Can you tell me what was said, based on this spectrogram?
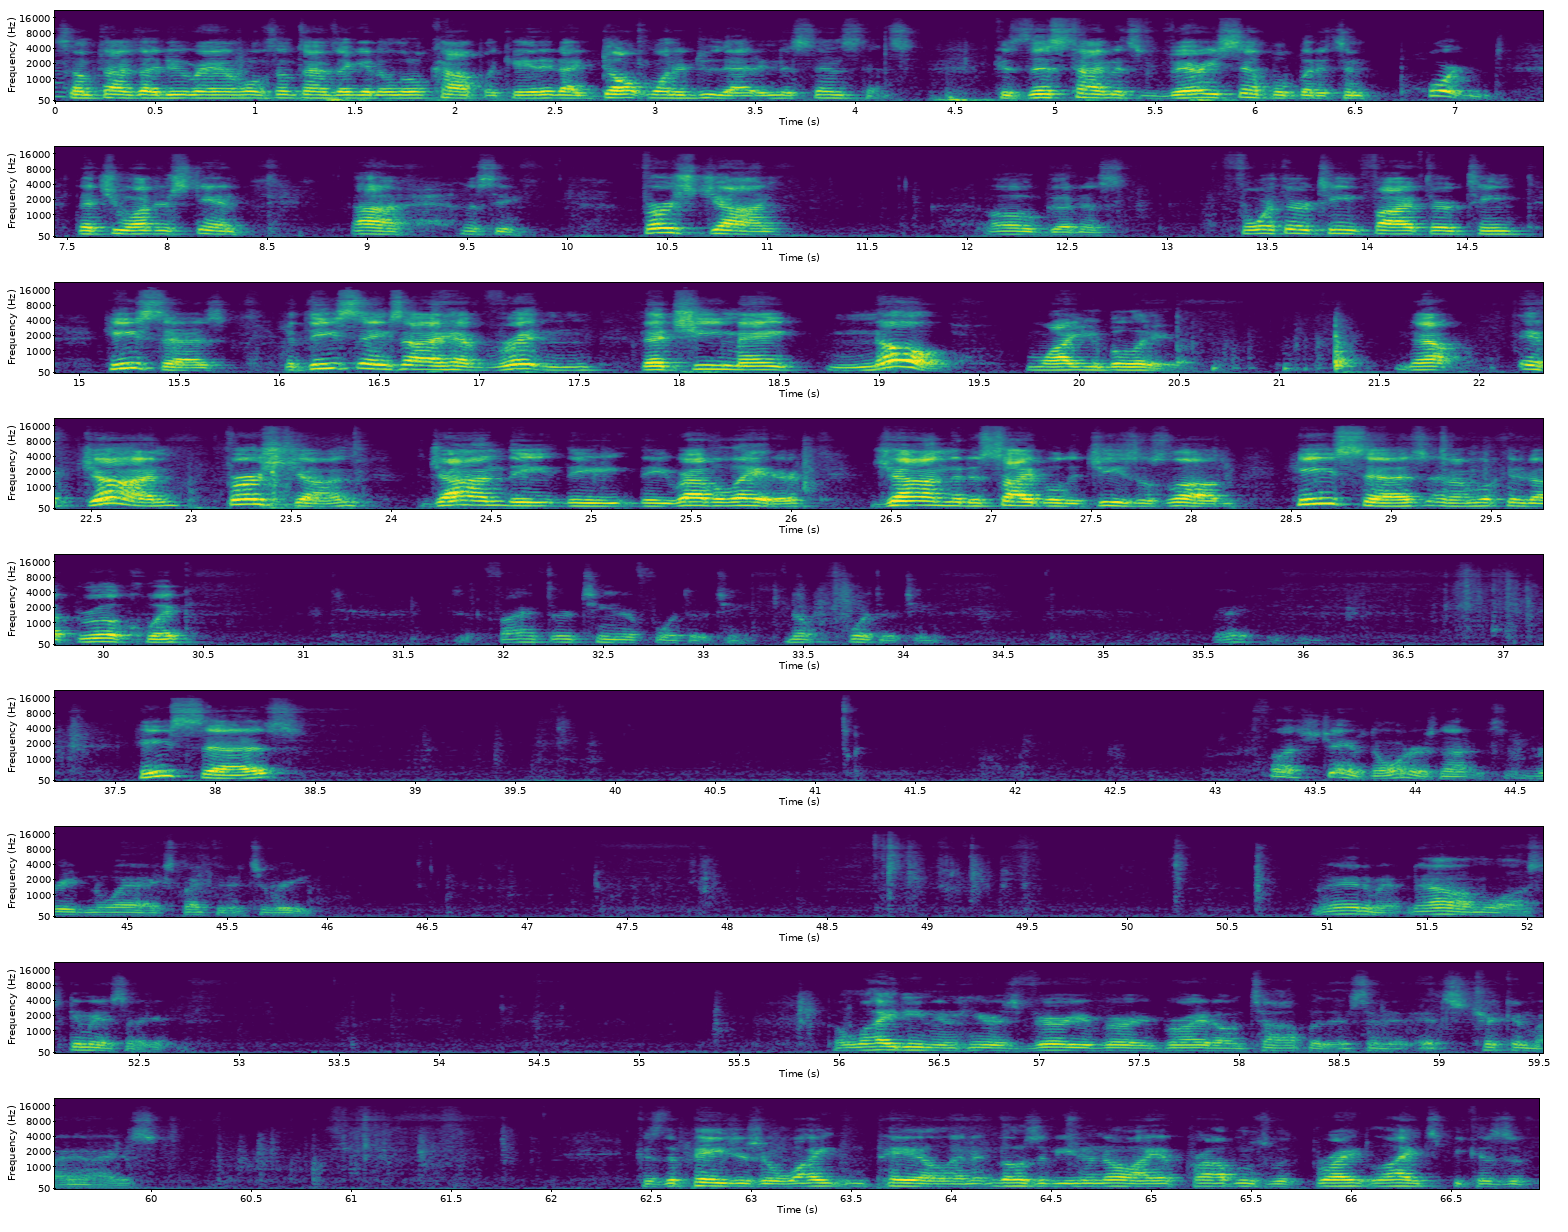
Sometimes I do ramble, sometimes I get a little complicated. I don't want to do that in this instance because this time it's very simple, but it's important that you understand. Uh, let's see, First John. Oh goodness, 413, 513. He says, That these things I have written, that ye may know why you believe." Now, if John, First John, John the the the revelator, John the disciple that Jesus loved, he says, and I'm looking it up real quick. Is it 513 or 413? No, 413. Right? He says, well, that's James. No wonder it's not reading the way I expected it to read. Wait a minute. Now I'm lost. Give me a second. The lighting in here is very, very bright on top of this, and it, it's tricking my eyes. Because the pages are white and pale, and those of you who know, I have problems with bright lights because of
